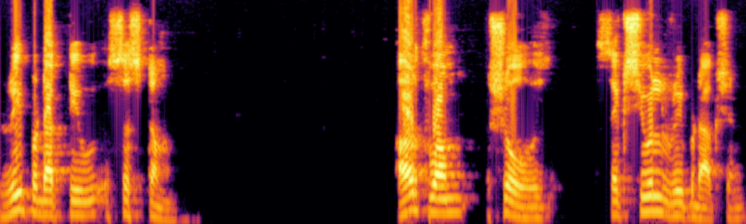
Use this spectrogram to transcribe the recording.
Reproductive system Earthworm shows sexual reproduction.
